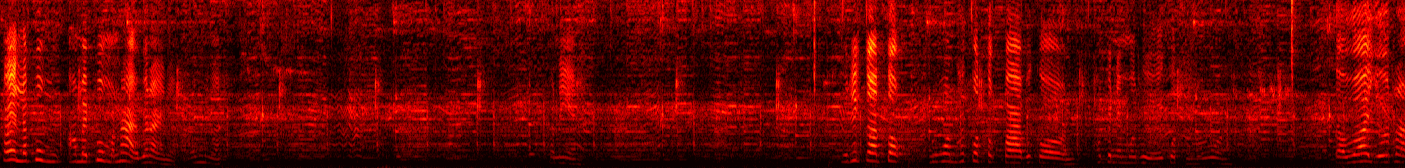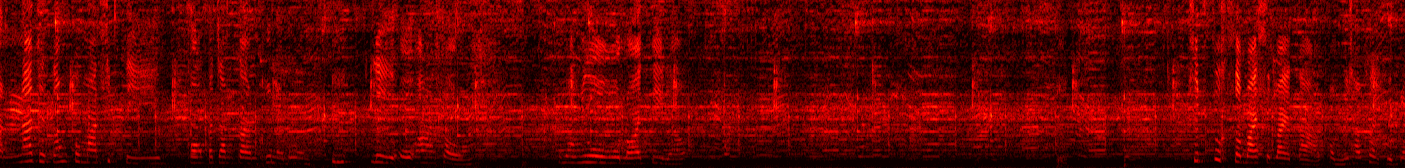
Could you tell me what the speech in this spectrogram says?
เฮ้ยแล้วปุ่มทำไมปุ่มมันหายไปไหนเนี่ยนั่นไงาตกทุกคนให้กดตกปลาไปก่อน ถ้าเป็นในมือถือให้กดนะทุกคนแต่ว่ายศน่าจะต้องประมาณ10ปีกองประจำการขึ้นนะด้วยหรือ OR 2กำลังอยู่ร้อยตีแล้วชุดฝึกสบายสบายๆตา ผมไม่ชอบใส่ชุดด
